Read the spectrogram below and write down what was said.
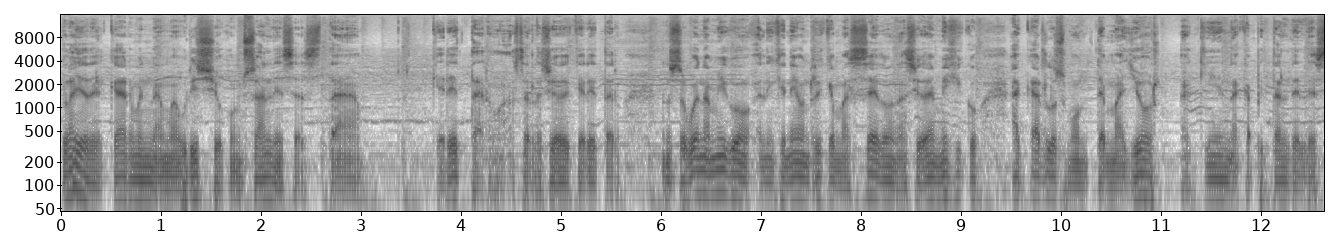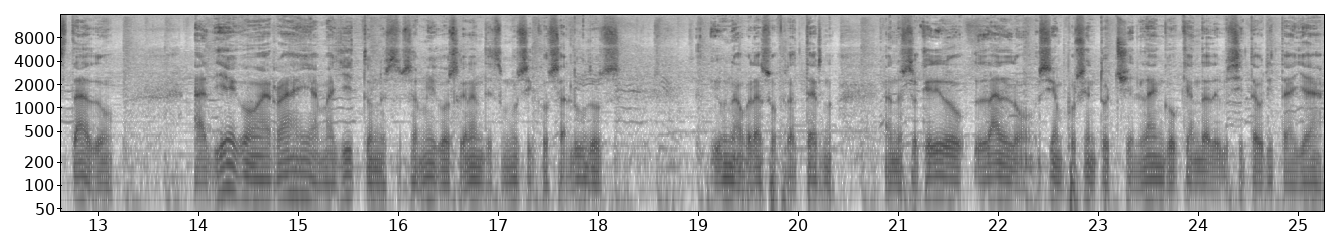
Playa del Carmen, a Mauricio González hasta Querétaro, hasta la ciudad de Querétaro. Nuestro buen amigo el ingeniero Enrique Macedo en la Ciudad de México. A Carlos Montemayor aquí en la capital del estado a Diego, a Ray, a Mayito, nuestros amigos grandes músicos, saludos y un abrazo fraterno. A nuestro querido Lalo, 100% chilango, que anda de visita ahorita allá.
